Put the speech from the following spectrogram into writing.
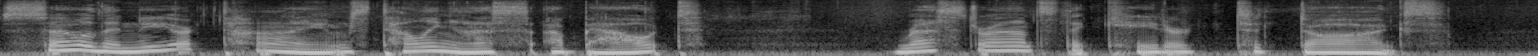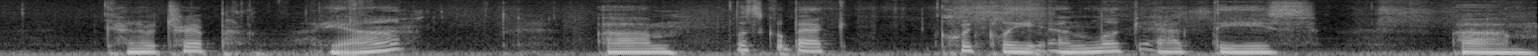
So, the New York Times telling us about restaurants that cater to dogs. Kind of a trip, yeah? Um, let's go back quickly and look at these. Um,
